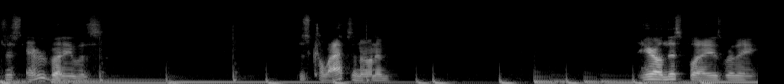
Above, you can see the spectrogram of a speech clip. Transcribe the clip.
just everybody was just collapsing on him. Here on this play is where they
